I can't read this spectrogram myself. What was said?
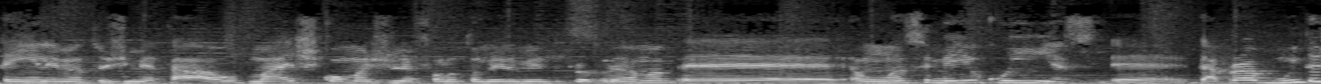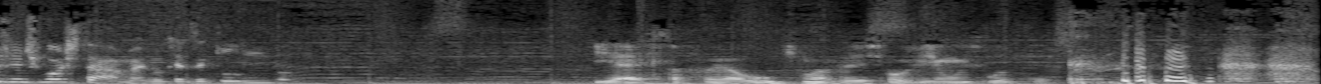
tem elementos de metal, mas como a Julia falou também no meio do programa, é, é um lance meio Queen, assim. É, dá para muita gente gostar, mas não quer dizer que todo mundo e esta foi a última vez que eu vi um Uther.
